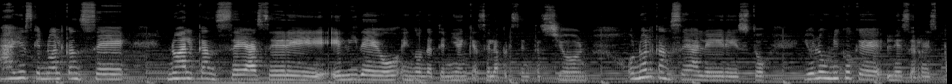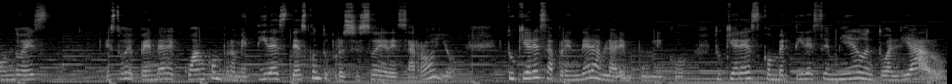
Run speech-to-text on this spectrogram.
ay, es que no alcancé, no alcancé a hacer eh, el video en donde tenían que hacer la presentación o no alcancé a leer esto, yo lo único que les respondo es, esto depende de cuán comprometida estés con tu proceso de desarrollo. Tú quieres aprender a hablar en público, tú quieres convertir ese miedo en tu aliado,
